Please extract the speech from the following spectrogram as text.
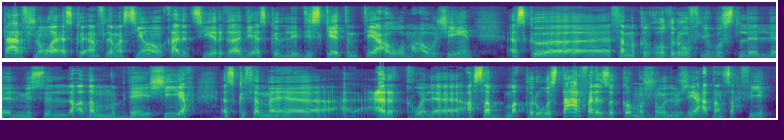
تعرف شنو est-ce que inflammation قاعدة تصير غادي؟ est-ce que les disques نتاعو معوجين؟ est-ce que آه، ثمك الغضروف اللي وسط العظم بدأ يشيح؟ est-ce que ثم آه، عرق ولا عصب مقروص؟ تعرف على زكم شنو الوجيعه تنصح فيه.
